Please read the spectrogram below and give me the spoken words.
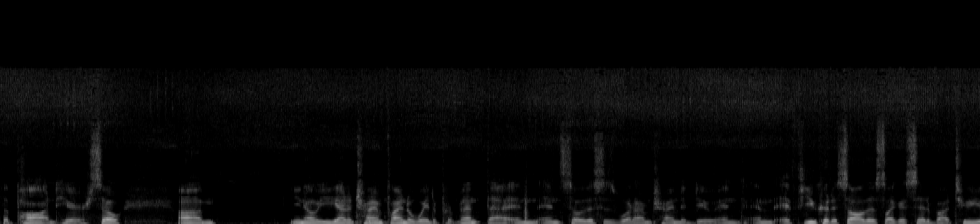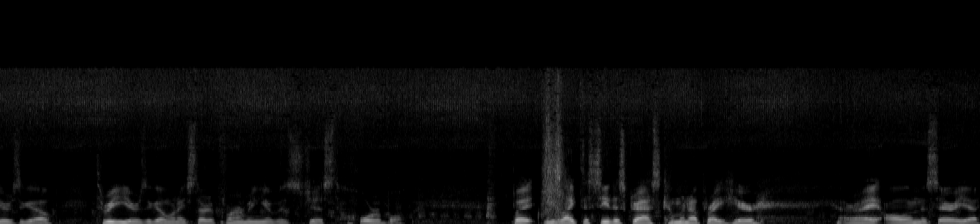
the pond here. So, um, you know, you got to try and find a way to prevent that. And, and so this is what I'm trying to do. And, and if you could have saw this, like I said, about two years ago, three years ago when I started farming, it was just horrible. But you like to see this grass coming up right here, all right, all in this area.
